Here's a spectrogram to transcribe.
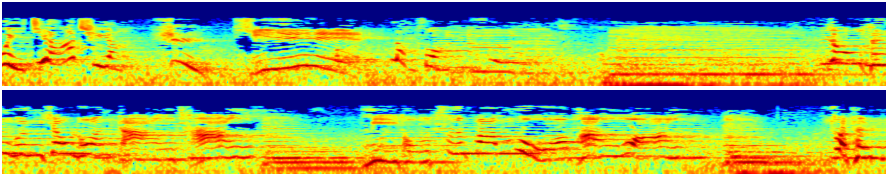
回家去呀、许谢。老双子。有声闻晓乱纲常，迷途此番莫彷徨。说成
